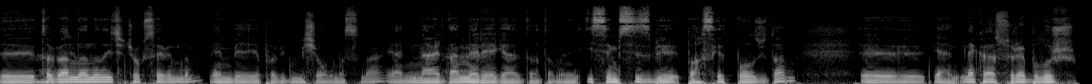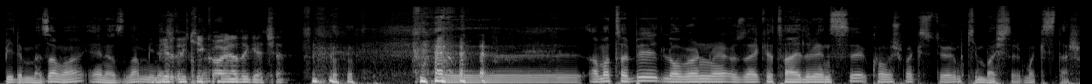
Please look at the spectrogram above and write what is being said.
Ee, evet. Tabii ben Nunnally için çok sevindim NBA yapabilmiş olmasına. Yani nereden nereye geldi adam. Hani isimsiz bir basketbolcudan e, yani ne kadar süre bulur bilinmez ama en azından Bir dakika oynadı geçen. ee, ama tabii Lovern ve özellikle Tyler Ennis'i konuşmak istiyorum. Kim başlamak ister?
